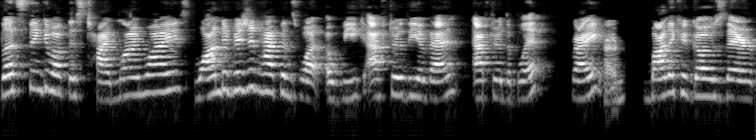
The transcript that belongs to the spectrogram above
let's think about this timeline wise. WandaVision happens what, a week after the event, after the blip, right? Okay. Monica goes there.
